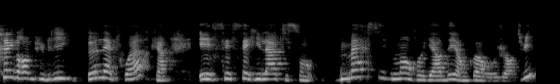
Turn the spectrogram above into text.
très grand public de network. Et ces séries-là, qui sont massivement regardées encore aujourd'hui,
